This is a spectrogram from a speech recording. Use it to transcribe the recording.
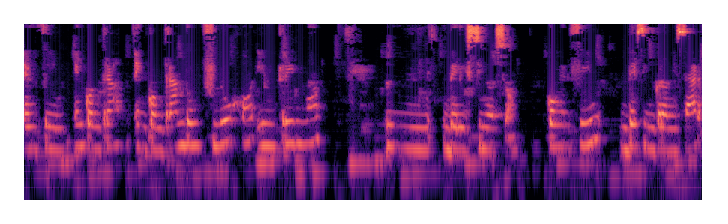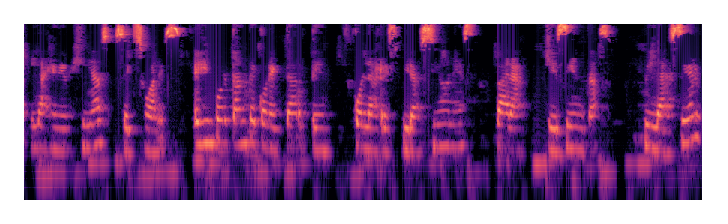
en fin, encontrando un flujo y un ritmo mm, delicioso, con el fin de sincronizar las energías sexuales. Es importante conectarte con las respiraciones para que sientas placer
